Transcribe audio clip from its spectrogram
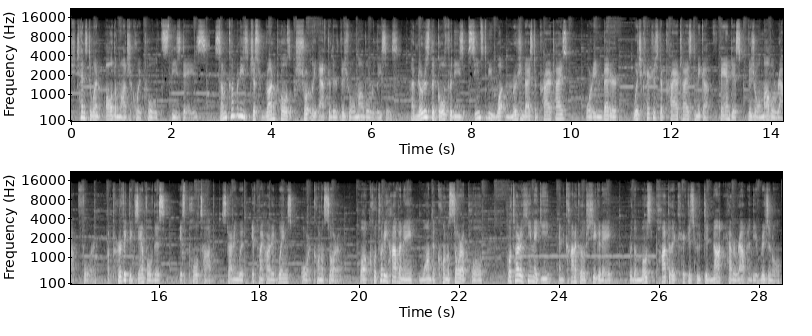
she tends to win all the Majikoi polls these days. Some companies just run polls shortly after their visual novel releases. I've noticed the goal for these seems to be what merchandise to prioritize, or even better, which characters to prioritize to make a Fandisc visual novel route for. A perfect example of this is Top, starting with If My Heart Had Wings or Konosora. While Kotori Habane won the Konosora poll, Hotaru Himeki and Kanako Shigure were the most popular characters who did not have a route in the original,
